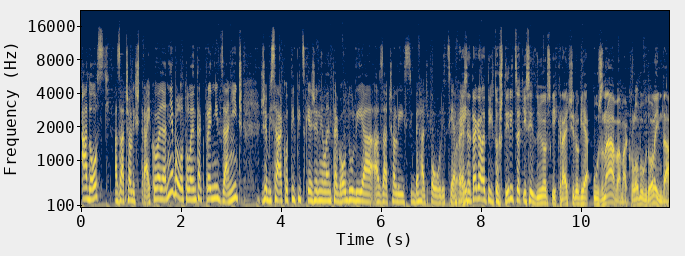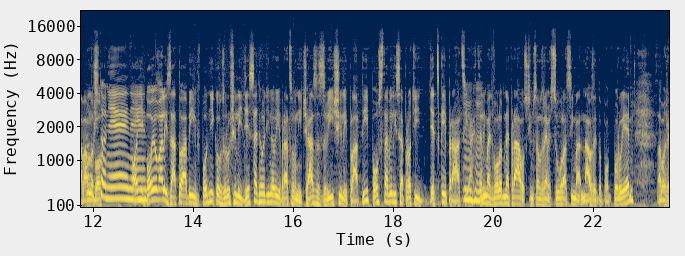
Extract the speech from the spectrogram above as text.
a dosť a začali štrajkovať a nebolo to len tak pre nič za nič, že by sa ako typické ženy len tak oduli a, a začali si behať po uliciach. Presne hej? tak, ale týchto 40 tisíc newyorských krajčírok ja uznávam a klobúk dole im dávam, Už lebo to nie, nie. oni bojovali za to, aby im v podnikoch zrušili 10-hodinový pracovný čas, zvýšili platy, postavili sa proti detskej práci Mhm. a chceli mať volebné právo, s čím samozrejme súhlasím a naozaj to podporujem, lebo že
